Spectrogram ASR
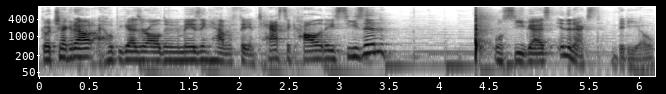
go check it out. I hope you guys are all doing amazing. Have a fantastic holiday season. We'll see you guys in the next video.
